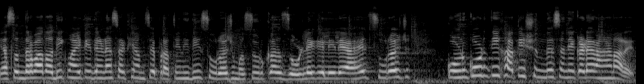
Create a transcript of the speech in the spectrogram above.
या संदर्भात अधिक माहिती देण्यासाठी आमचे प्रतिनिधी सूरज मसूरकर जोडले गेलेले आहेत. सूरज कोणकोणती खाती शिंदे सेनेकडे राहणार आहेत?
